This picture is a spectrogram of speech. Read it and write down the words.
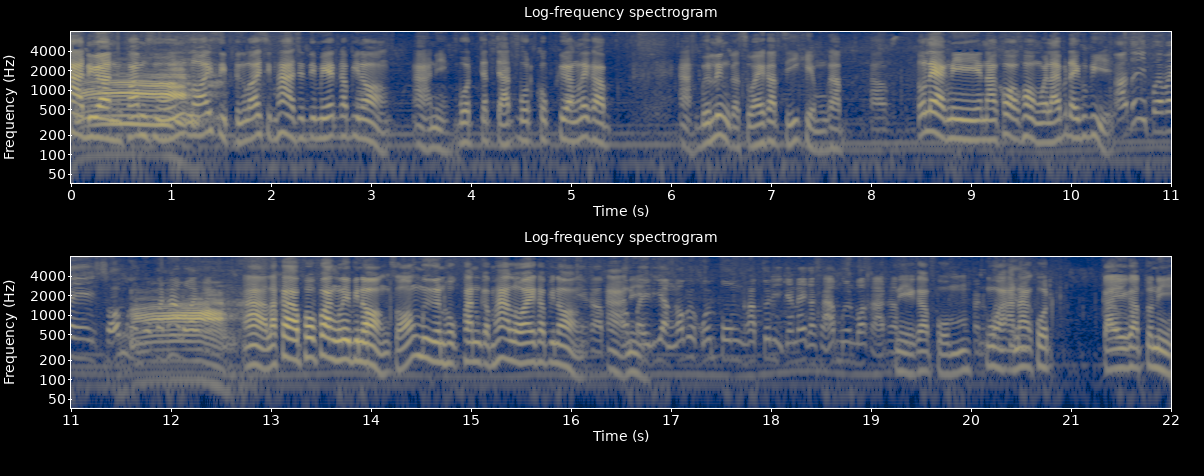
5 เดือนความสูง 110ถึง115เซนติเมตรครับพี่น้องอ่านี่บดจัดๆบดครบเครื่องเลยครับอะเบือลึงก็สวยครับสีเข็มครับ ครับ ตัวแรกนี่นาคอกห้องไว้ไรไปได้คุณพี่อ่าตัวนี้เปิดไปสองหมื่นหกพันห้าร้อยครับอ่าราคาพอฟังเลยพี่น้อง26,000กับ500ครับพี่น้องนี่ครับอ่าเอานี่ไปเลี้ยงเอาไปขนปงครับตัวนี้จังได้กับสามหมื่นบ่ขาดครับ นี่ครับผมพันกว่า งัวอนาคตไกลครับตัวนี้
